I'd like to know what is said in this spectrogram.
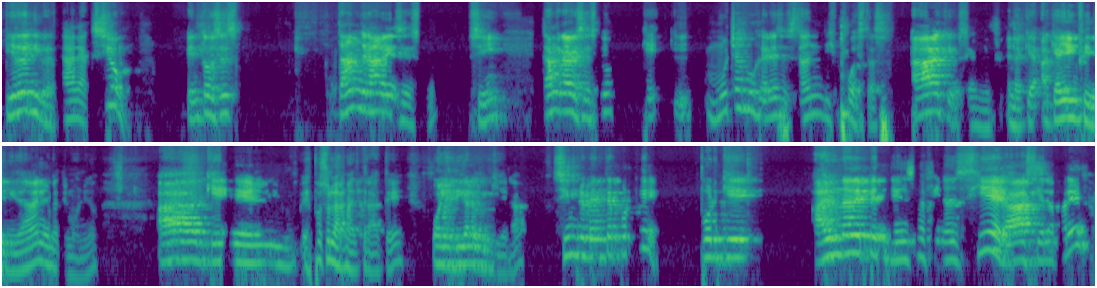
Pierdes libertad de acción. Entonces, tan grave es esto, ¿sí? Tan grave es esto que muchas mujeres están dispuestas a que, que, a que haya infidelidad en el matrimonio, a que el esposo las maltrate o les diga lo que quiera. Simplemente ¿por qué? Porque hay una dependencia financiera hacia la pareja.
